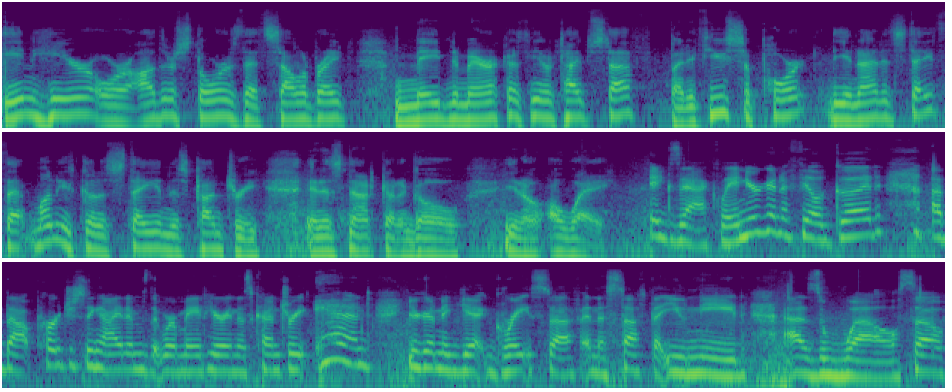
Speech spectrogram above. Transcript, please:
in here or other stores that celebrate made in America, you know, type stuff. But if you support the United States, that money is going to stay in this country and it's not going to go, you know, away. Exactly. And you're going to feel good about purchasing items that were made here in this country, and you're going to get great stuff and the stuff that you need as well. So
